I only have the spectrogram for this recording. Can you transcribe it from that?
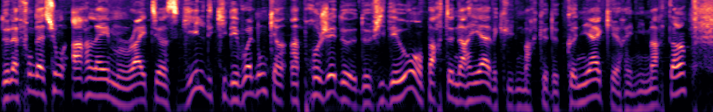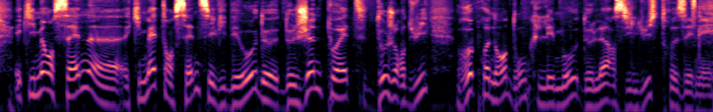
de la fondation Harlem Writers Guild qui dévoile donc un, un projet de, de vidéo en partenariat avec une marque de cognac, Rémi Martin, et qui met en scène, euh, qui met en scène ces vidéos de, de jeunes poètes d'aujourd'hui, reprenant donc les mots de leurs illustres aînés.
